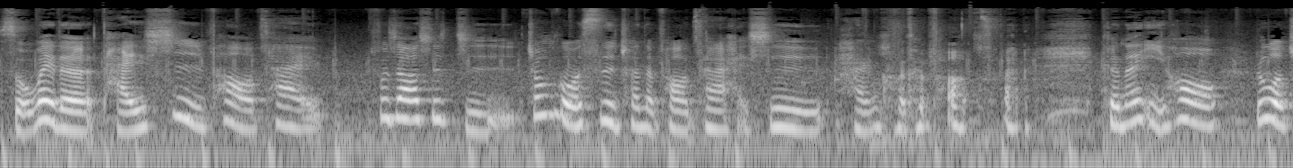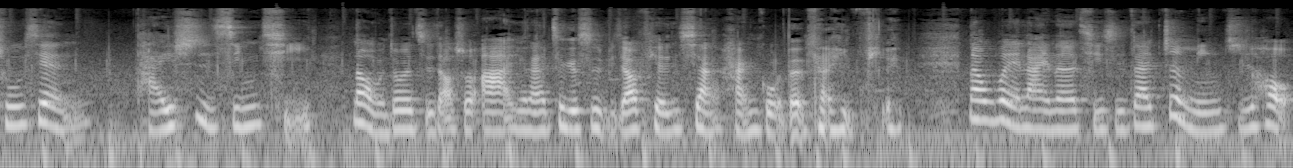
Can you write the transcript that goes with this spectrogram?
所谓的台式泡菜，不知道是指中国四川的泡菜，还是韩国的泡菜？可能以后如果出现台式新奇，那我们就会知道说啊，原来这个是比较偏向韩国的那一边。那未来呢？其实，在证明之后。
